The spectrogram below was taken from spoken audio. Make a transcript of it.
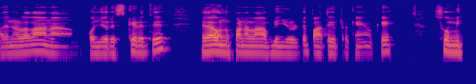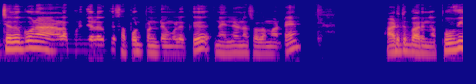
அதனால தான் நான் கொஞ்சம் ரிஸ்க் எடுத்து ஏதாவது ஒன்று பண்ணலாம் அப்படின்னு சொல்லிட்டு பார்த்துக்கிட்டு இருக்கேன். ஓகே? ஸோ மிச்சதுக்கும் நான் நல்லா முடிஞ்ச அளவுக்கு சப்போர்ட் பண்ணுறேன் உங்களுக்கு. நான் இல்லைன்னு சொல்ல மாட்டேன். அடுத்து பாருங்க. புவி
